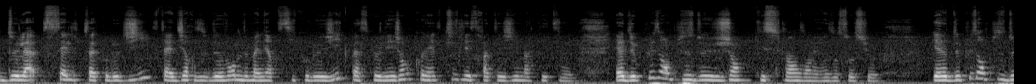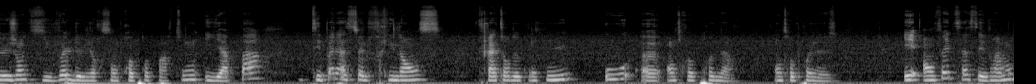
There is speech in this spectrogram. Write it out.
de la self-psychologie, c'est-à-dire de vendre de manière psychologique parce que les gens connaissent toutes les stratégies marketing. Il y a de plus en plus de gens qui se lancent dans les réseaux sociaux. Il y a de plus en plus de gens qui veulent devenir son propre patron. Il n'y a pas, t'es pas la seule freelance, créateur de contenu ou euh, entrepreneur, entrepreneuse. Et en fait, ça, c'est vraiment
